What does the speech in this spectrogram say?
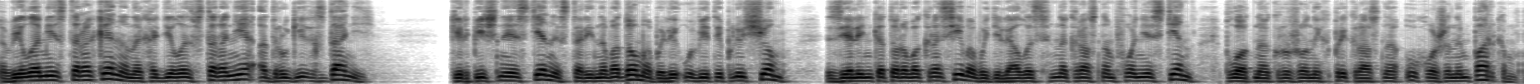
Вилла мистера Кена находилась в стороне от других зданий. Кирпичные стены старинного дома были увиты плющом, зелень которого красиво выделялась на красном фоне стен, плотно окруженных прекрасно ухоженным парком.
